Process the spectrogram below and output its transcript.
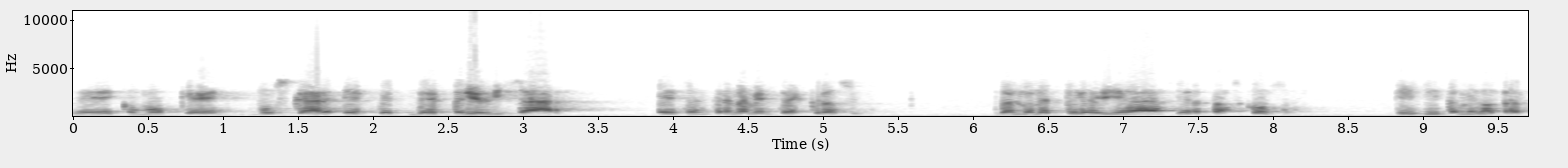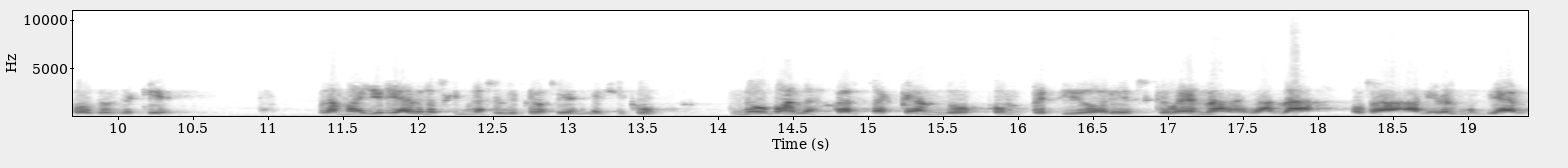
de como que buscar, este, de periodizar ese entrenamiento de CrossFit, dándole prioridad a ciertas cosas. Y, y también la otra cosa es de que la mayoría de los gimnasios de CrossFit en México no van a estar sacando competidores que vayan a ganar, o sea, a nivel mundial.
